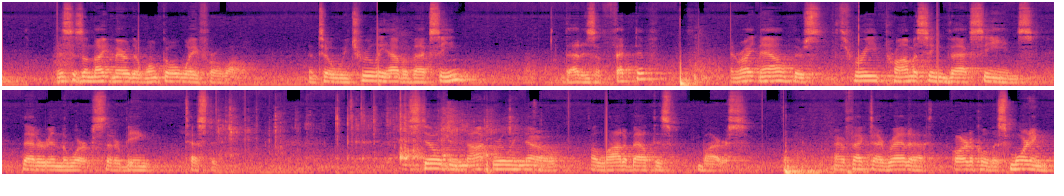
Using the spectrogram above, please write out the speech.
this is a nightmare that won't go away for a while until we truly have a vaccine that is effective. And right now, there's three promising vaccines that are in the works that are being tested. We still do not really know a lot about this virus. Matter of fact, I read an article this morning.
